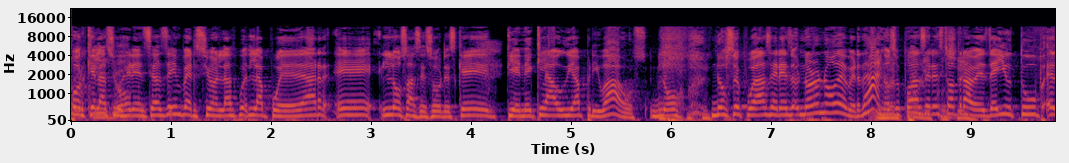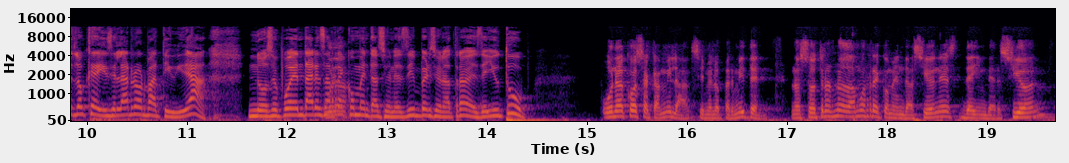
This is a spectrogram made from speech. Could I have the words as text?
Porque las sugerencias de inversión las la puede dar eh, los asesores que tiene Claudia privados. No, no se puede hacer eso. No, no, no, de verdad. No, se puede hacer esto a través de YouTube. Es lo que dice la normatividad. No se pueden dar esas recomendaciones de inversión a través de YouTube. Una cosa, Camila, si me lo permiten. Nosotros no damos recomendaciones de inversión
